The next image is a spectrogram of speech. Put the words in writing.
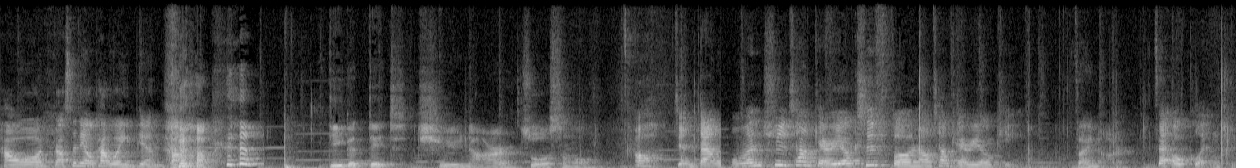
好哦，表示你有看我影片，很棒。第一个 date 去哪儿做什么？哦，简单，我们去唱 karaoke 是然后唱 karaoke 在哪儿在 Oakland。？OK。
